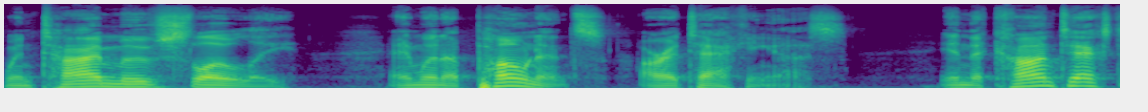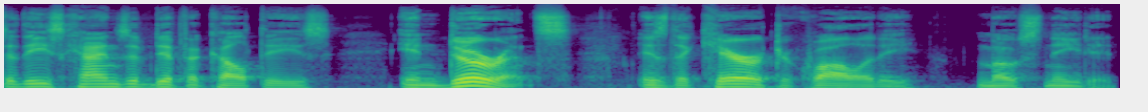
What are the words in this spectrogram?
when time moves slowly, and when opponents are attacking us. In the context of these kinds of difficulties, endurance is the character quality most needed.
